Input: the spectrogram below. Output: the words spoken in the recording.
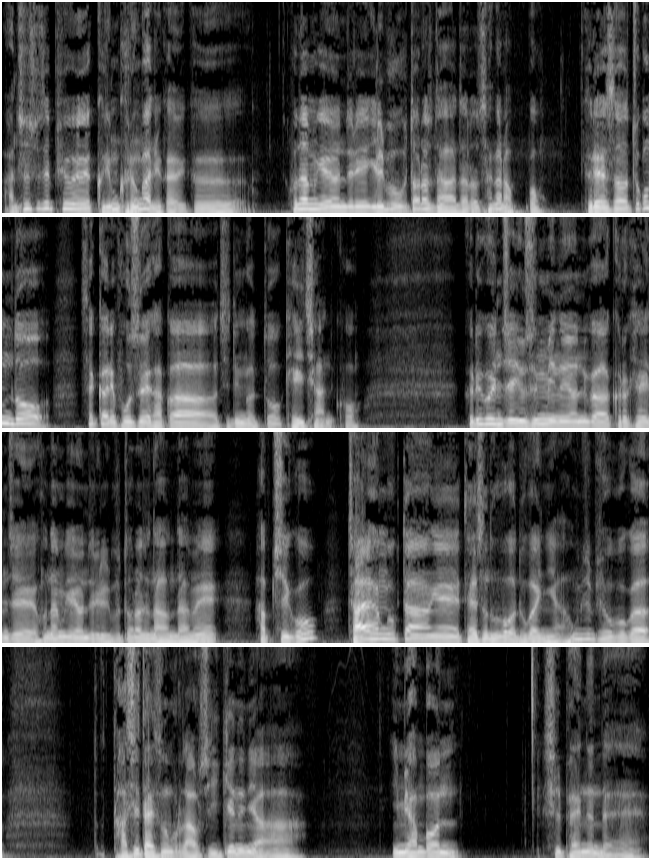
안철수 대표의 그림은 그런 거 아닐까요? 그 호남계 의원들이 일부 떨어져 나가더라도 상관없고 그래서 조금 더 색깔이 보수에 가까워지는 것도 개의치 않고 그리고 이제 유승민 의원과 그렇게 이제 호남계 의원들이 일부 떨어져 나온 다음에 합치고 자유한국당의 대선 후보가 누가 있냐. 홍준표 후보가 다시 대선 후보로 나올 수 있겠느냐. 이미 한 번 실패했는데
